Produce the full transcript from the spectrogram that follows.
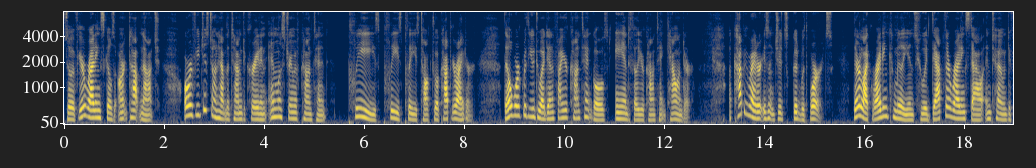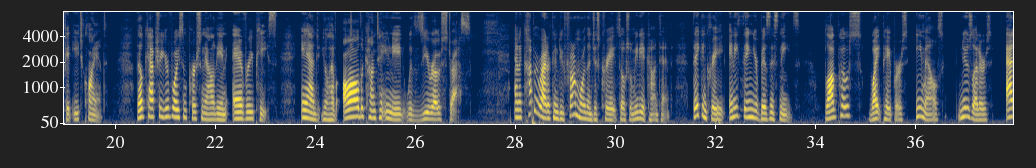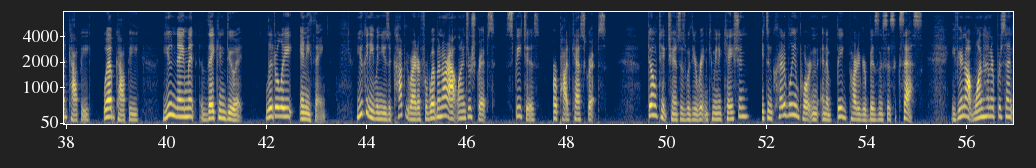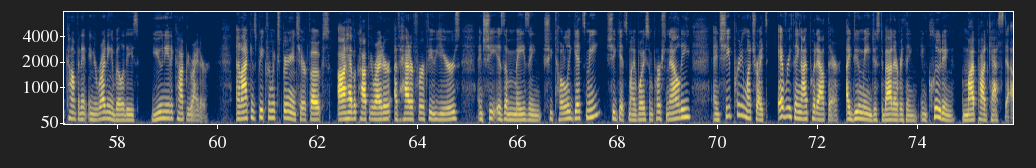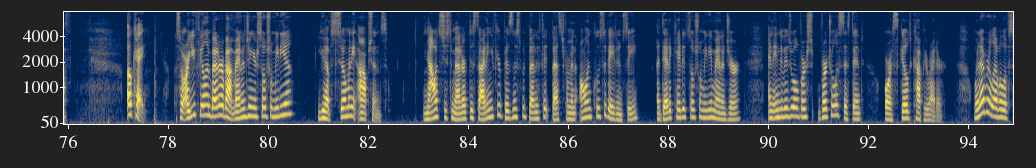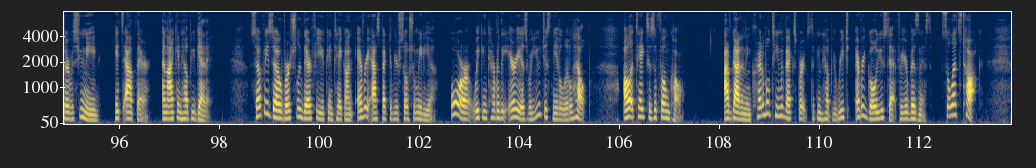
So if your writing skills aren't top notch, or if you just don't have the time to create an endless stream of content, please, please, please talk to a copywriter. They'll work with you to identify your content goals and fill your content calendar. A copywriter isn't just good with words. They're like writing chameleons who adapt their writing style and tone to fit each client. They'll capture your voice and personality in every piece, and you'll have all the content you need with zero stress. And a copywriter can do far more than just create social media content. They can create anything your business needs blog posts, white papers, emails, newsletters, ad copy, web copy you name it, they can do it. Literally anything. You can even use a copywriter for webinar outlines or scripts, speeches, or podcast scripts. Don't take chances with your written communication. It's incredibly important and a big part of your business's success. If you're not 100% confident in your writing abilities, you need a copywriter. And I can speak from experience here, folks. I have a copywriter. I've had her for a few years, and she is amazing. She totally gets me. She gets my voice and personality, and she pretty much writes everything I put out there. I do mean just about everything, including my podcast stuff. Okay, so are you feeling better about managing your social media? You have so many options. Now it's just a matter of deciding if your business would benefit best from an all inclusive agency, a dedicated social media manager, an individual vir- virtual assistant, or a skilled copywriter. Whatever level of service you need, it's out there, and I can help you get it. Sophie Zo Virtually There For You can take on every aspect of your social media, or we can cover the areas where you just need a little help. All it takes is a phone call. I've got an incredible team of experts that can help you reach every goal you set for your business. So let's talk.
